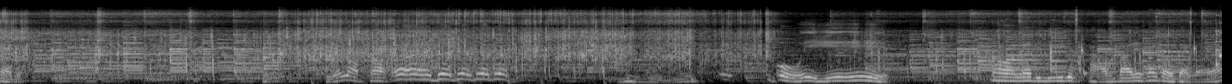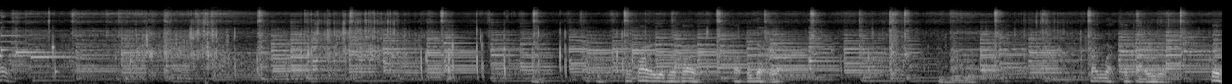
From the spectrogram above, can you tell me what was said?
สองด้วยนะแขกเนี่ยถือว่าหลอกคอเอ้ยเดือดเดือดเดือดเดือดโอ้ยนอนแล้วดีๆลูกขามไปที่ค่อยต่อแต่งแล้วค่อยๆเลยค่อยๆขับไปไหนอะตั้งหลักก็ไกลเลยเฮ้ย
